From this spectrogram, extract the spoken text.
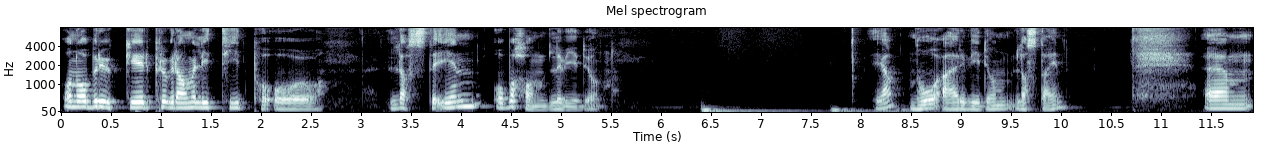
Og nå bruker programmet litt tid på å laste inn og behandle videoen. Ja, nå er videoen lasta inn. Ehm,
